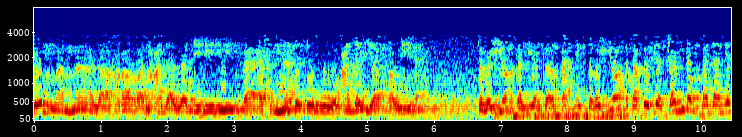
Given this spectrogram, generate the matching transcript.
ثم مال خرا على وجهه فأسندته علي طويلا teriak kali yang keempat ni teriak tapi dia condong badan dia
